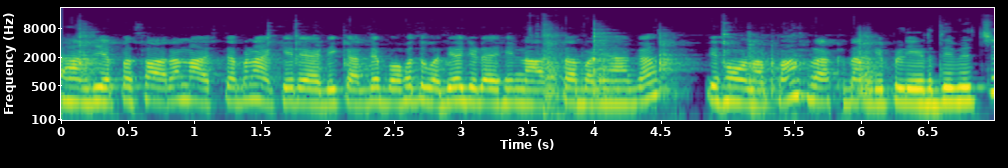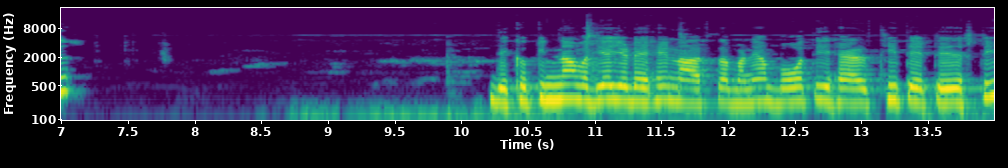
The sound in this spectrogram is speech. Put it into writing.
ਹਾਂਜੀ, ਆਪਾਂ ਸਾਰਾ ਨਾਸ਼ਤਾ ਬਣਾ ਕੇ ਰੈਡੀ ਕਰ ਲਿਆ। ਬਹੁਤ ਵਧੀਆ ਜਿਹੜਾ ਇਹ ਨਾਸ਼ਤਾ ਬਣਿਆ ਹੈਗਾ। ਤੇ ਹੁਣ ਆਪਾਂ ਰੱਖ ਦਾਂਗੇ ਪਲੇਟ ਦੇ ਵਿੱਚ। ਦੇਖੋ ਕਿੰਨਾ ਵਧੀਆ ਜਿਹੜਾ ਇਹ ਨਾਸ਼ਤਾ ਬਣਿਆ, ਬਹੁਤ ਹੀ ਹੈਲਥੀ ਤੇ ਟੇਸਟੀ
